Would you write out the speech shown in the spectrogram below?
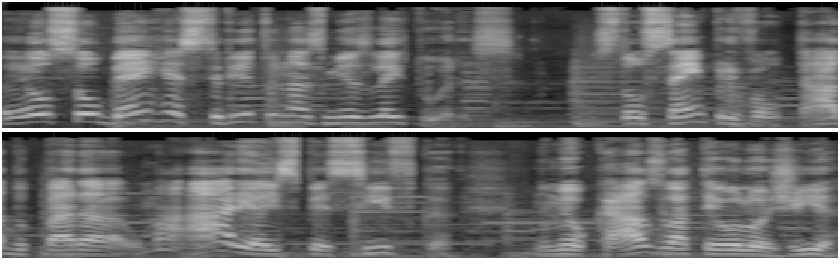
eu sou bem restrito nas minhas leituras. Estou sempre voltado para uma área específica, no meu caso, a teologia.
